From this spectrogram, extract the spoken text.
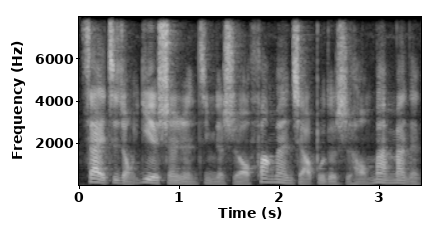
在这种夜深人静的时候，放慢脚步的时候，慢慢的。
